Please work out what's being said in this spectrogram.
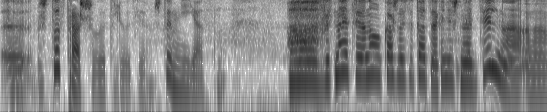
Э, что спрашивают люди? Что им не ясно? А, вы знаете, ну, каждая ситуация, конечно, отдельно.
